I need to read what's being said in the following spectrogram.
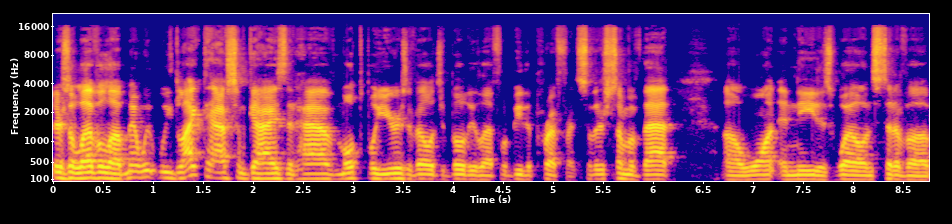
there's a level of man we, we'd like to have some guys that have multiple years of eligibility left would be the preference. So there's some of that uh, want and need as well instead of a,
